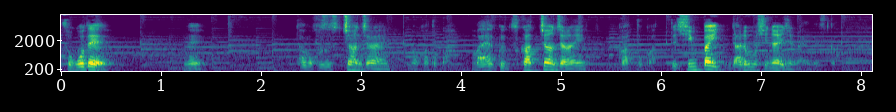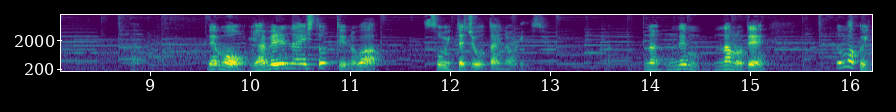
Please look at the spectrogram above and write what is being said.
そこでねタバコ吸っちゃうんじゃないのかとか麻薬使っちゃうんじゃないかとかって心配誰もしないじゃないですか、でもやめれない人っていうのはそういった状態なわけですよなでなのでうまくいっ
